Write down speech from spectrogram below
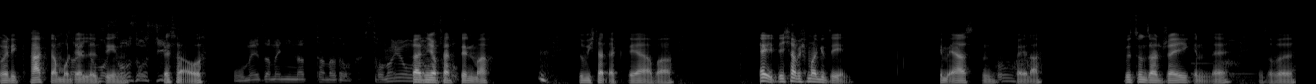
Oder die Charaktermodelle sehen besser aus. Ich weiß nicht, ob das Sinn macht so wie ich das erkläre, aber hey, dich habe ich mal gesehen im ersten Trailer. Du bist unser Jagen, ne? Unsere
